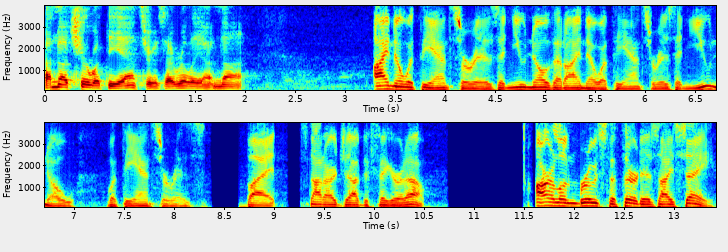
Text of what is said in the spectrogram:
I'm not sure what the answer is. I really am not. I know what the answer is, and you know that I know what the answer is, and you know what the answer is. But it's not our job to figure it out. Arland Bruce III, as I say,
